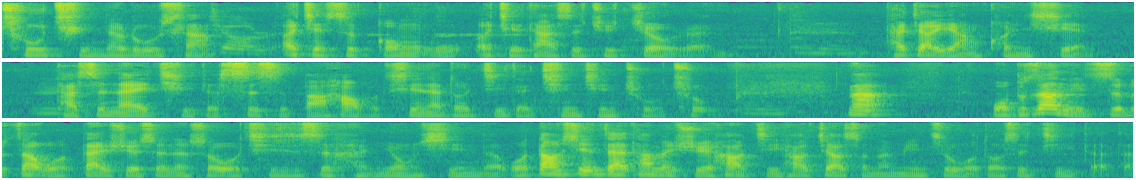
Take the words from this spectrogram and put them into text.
出勤的路上，而且是公务，而且他是去救人。嗯他叫杨坤宪，嗯他是那一期的四十八号，我现在都记得清清楚楚。嗯那我不知道你知不知道，我带学生的时候，我其实是很用心的。我到现在他们学号几号叫什么名字，我都是记得的。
